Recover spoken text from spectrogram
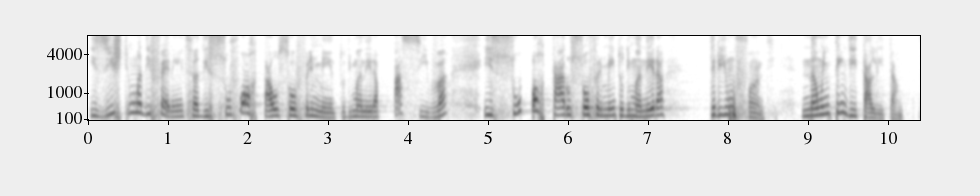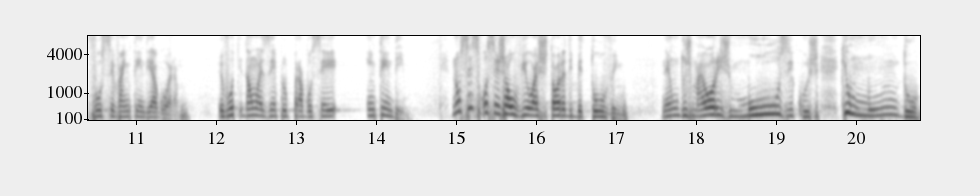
Existe uma diferença de suportar o sofrimento de maneira passiva e suportar o sofrimento de maneira triunfante. Não entendi, Talita. Você vai entender agora. Eu vou te dar um exemplo para você entender. Não sei se você já ouviu a história de Beethoven, né, um dos maiores músicos que o mundo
